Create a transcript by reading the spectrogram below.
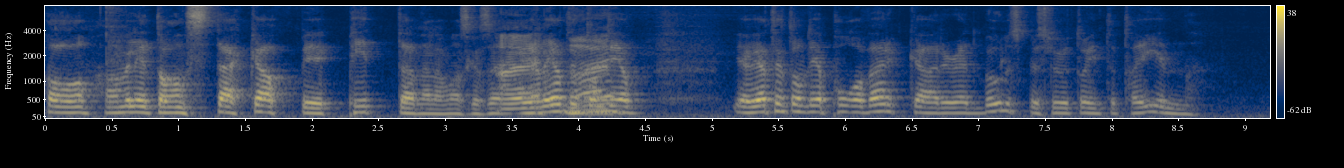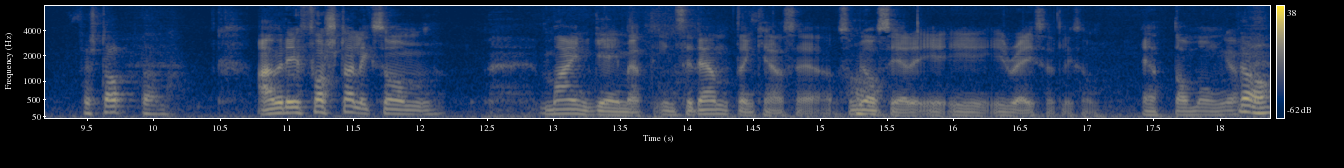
Ja, han vill inte ha en stack-up i pitten eller vad man ska säga. Nej, jag, vet inte om nej. det, jag vet inte om det påverkar Red Bulls beslut att inte ta in Verstappen. Ja, men det är första liksom mindgamet, incidenten kan jag säga. Som Ja. jag ser det i, i, i racet liksom. Ett av många. Ja,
